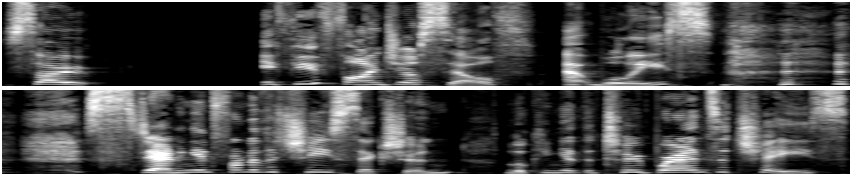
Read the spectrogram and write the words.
So if you find yourself at Woolies standing in front of the cheese section, looking at the two brands of cheese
